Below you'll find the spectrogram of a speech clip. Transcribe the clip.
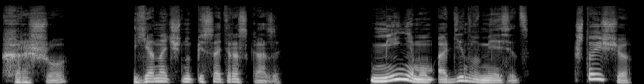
«Хорошо. Я начну писать рассказы. Минимум один в месяц. Что еще?»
